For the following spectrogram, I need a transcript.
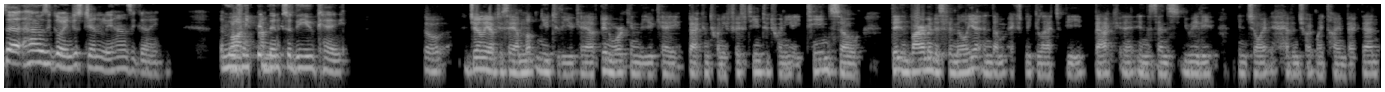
So how's it going? Just generally, how's it going? A move well, from Finland I'm, to the UK. So generally, I have to say I'm not new to the UK. I've been working in the UK back in 2015 to 2018. So the environment is familiar, and I'm actually glad to be back. Uh, in the sense, you really enjoy have enjoyed my time back then.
